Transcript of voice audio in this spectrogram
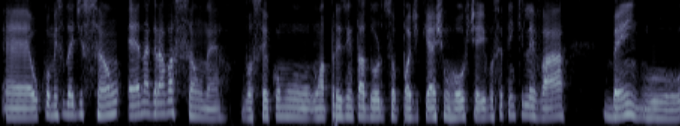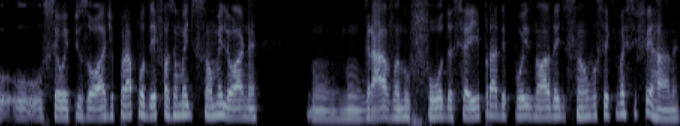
é, o começo da edição é na gravação, né? Você, como um apresentador do seu podcast, um host aí, você tem que levar bem o, o, o seu episódio para poder fazer uma edição melhor, né? Não, não grava no foda-se aí para depois, na hora da edição, você que vai se ferrar, né?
